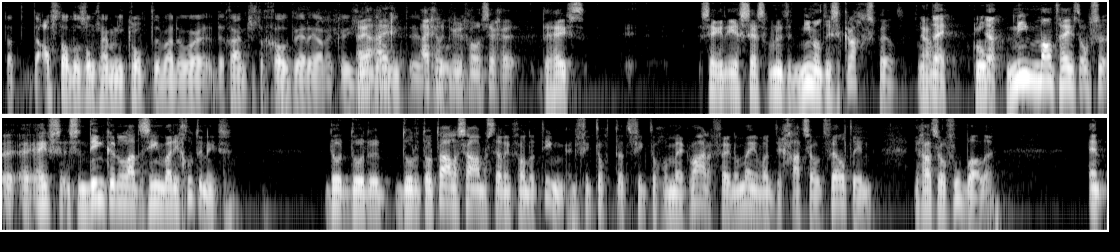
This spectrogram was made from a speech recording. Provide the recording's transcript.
dat de afstanden soms helemaal niet klopten, waardoor de ruimtes te groot werden. Ja, dan kun je Nou ja, sowieso eigenlijk, niet... eh, eigenlijk kun je gewoon zeggen, er heeft zeker de eerste 60 minuten niemand in zijn kracht gespeeld. Ja, Nee, klopt. ja. Niemand heeft, op zijn- eh, heeft zijn ding kunnen laten zien waar hij goed in is. Door, door, de, door de totale samenstelling van het team. En dat vind, ik toch, dat vind ik toch een merkwaardig fenomeen. Want je gaat zo het veld in. Je gaat zo voetballen. En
